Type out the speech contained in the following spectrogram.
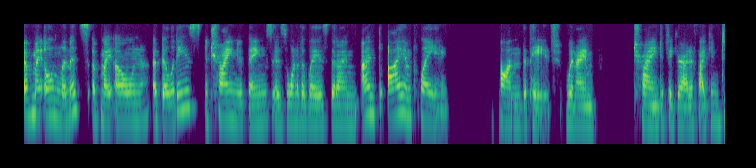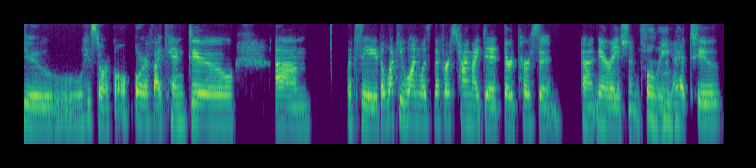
of my own limits of my own abilities. And trying new things is one of the ways that i'm i'm i am playing on the page when I'm trying to figure out if I can do historical or if I can do, um, let's see, the lucky one was the first time I did third person uh, narration fully. Mm-hmm. I had two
